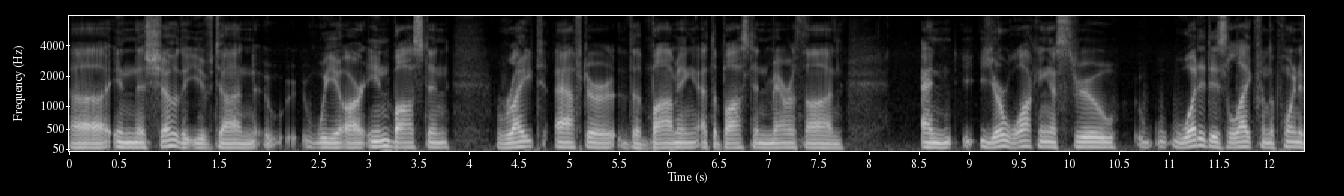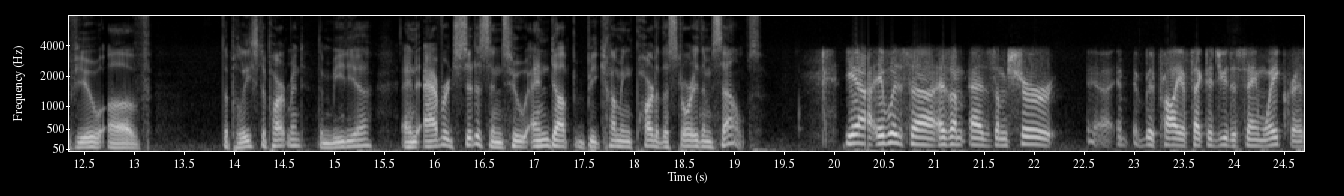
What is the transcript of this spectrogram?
uh, in this show that you've done, we are in Boston right after the bombing at the Boston Marathon. And you're walking us through what it is like from the point of view of the police department, the media, and average citizens who end up becoming part of the story themselves. Yeah, it was uh, as I'm as I'm sure uh, it, it probably affected you the same way, Chris.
